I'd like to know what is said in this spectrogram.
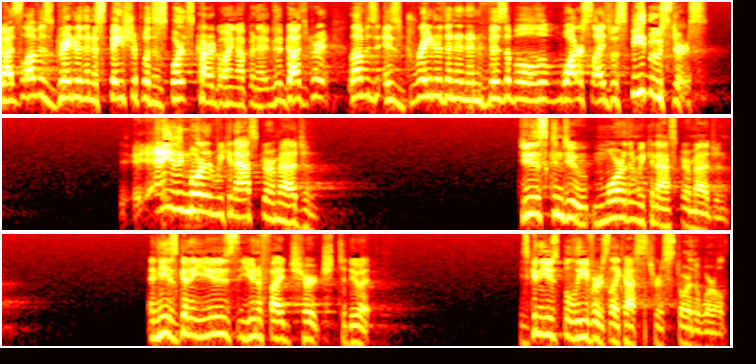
God's love is greater than a spaceship with a sports car going up in it. God's great, love is, is greater than an invisible water slides with speed boosters. Anything more than we can ask or imagine. Jesus can do more than we can ask or imagine. And he's going to use the unified church to do it. He's going to use believers like us to restore the world.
